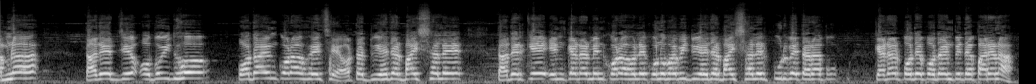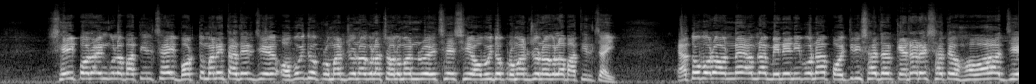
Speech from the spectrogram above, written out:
আমরা তাদের যে অবৈধ পদায়ন করা হয়েছে, অর্থাৎ দুই হাজার বাইশ সালে তাদেরকে এনক্যাডারমেন্ট করা হলে কোনোভাবেই দুই হাজার বাইশ সালের পূর্বে তারা ক্যাডার পদে পদায়ন পেতে পারে না। সেই পদায়নগুলো বাতিল চাই। বর্তমানে তাদের যে অবৈধ প্রমার্জনাগুলো চলমান রয়েছে, সেই অবৈধ প্রমার্জনাগুলো বাতিল চাই। এত বড় অন্যায় আমরা মেনে নিব না। পঁয়ত্রিশ হাজার ক্যাডারের সাথে হওয়া যে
